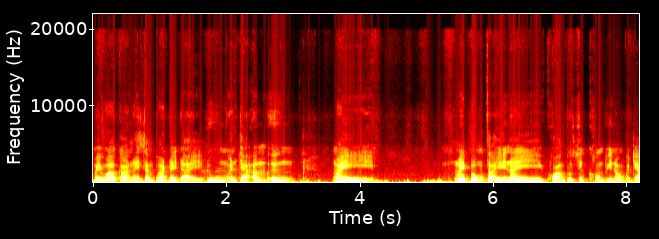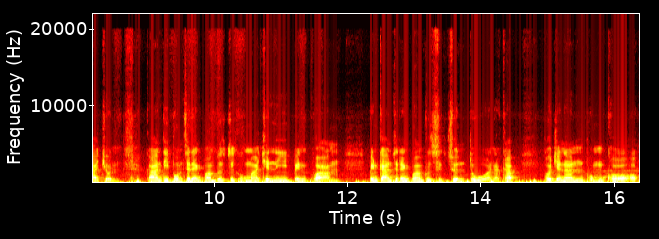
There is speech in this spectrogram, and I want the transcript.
ไม่ว่าการให้สัมภาษณ์ใด ๆ ดูเหมือนจะอ้ำอึ้งไม่ ไม่โปร่งใสในความรู้สึกของพี่น้องประชาชน การที่ผมแสดงความรู้สึกออกมาเช่นนี้เป็นความเป็นการแสดงความรู้สึกส่วนตัวนะครับ เพราะฉะนั้นผมขอออก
